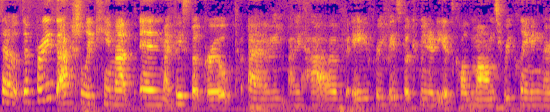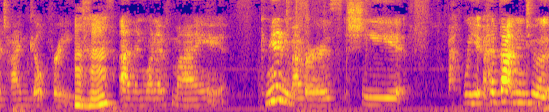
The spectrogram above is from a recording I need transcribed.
So the phrase actually came up in my Facebook group. Um, I have a free Facebook community. It's called Moms Reclaiming Their Time Guilt Free. Mm-hmm. Um, and one of my community members, she, we had gotten into a,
